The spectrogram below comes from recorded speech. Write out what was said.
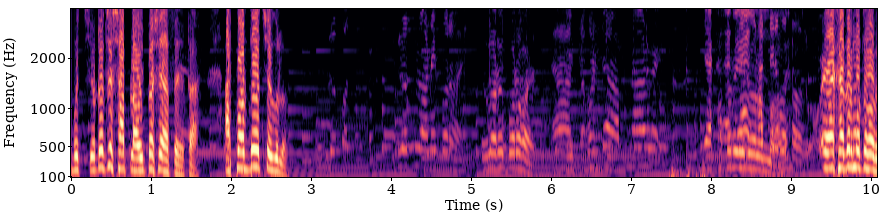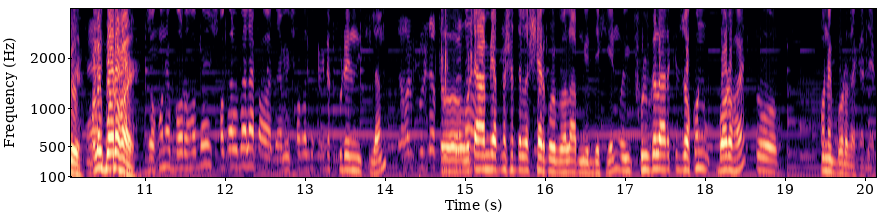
বুঝছি ওটা হচ্ছে শাপলা ওই পাশে আছে ওটা আর পদ্ম হচ্ছে এগুলো? এগুলো অনেক বড় হয়। এগুলো অনেক বড় হয়। হ্যাঁ, আপনার এক হাতের। মতো হবে। অনেক বড় হয়। যখন বড় হবে সকালবেলা পাওয়া যায়। আমি সকাল থেকে একটা ফুটেজ নিয়েছিলাম তো ওটা আমি আপনার সাথে শেয়ার করব আপনি দেখিয়েন ওই ফুলগুলো আর কি যখন বড় হয় তো অনেক বড় দেখা যায়।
